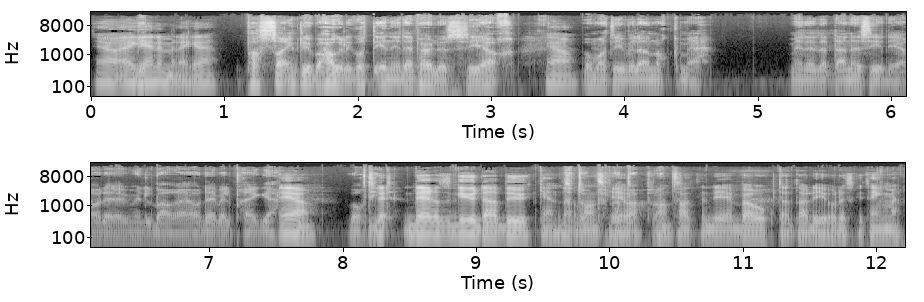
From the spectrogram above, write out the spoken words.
Ja, jeg er enig med deg i det. Passer egentlig ubehagelig godt inn i det Paulus sier ja. om at vi vil ha nok med med det, denne side og det umiddelbare, og det vil prege ja. vår tid. Deres gud er buken, som han skriver. At de er bare opptatt av de jordiske ting. Men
